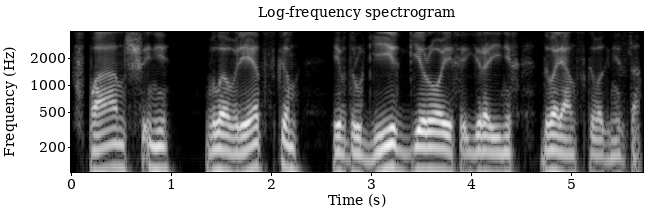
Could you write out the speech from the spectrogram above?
в Паншине, в Лаврецком и в других героях и героинях дворянского гнезда.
